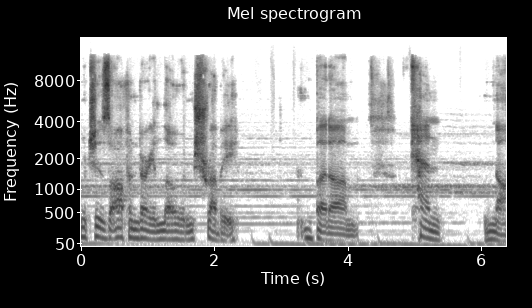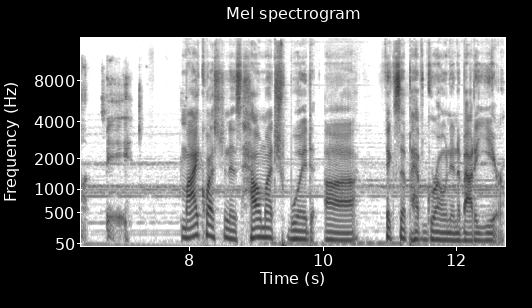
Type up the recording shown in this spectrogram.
which is often very low and shrubby, but um, can not be. My question is how much would uh Fix Up have grown in about a year?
